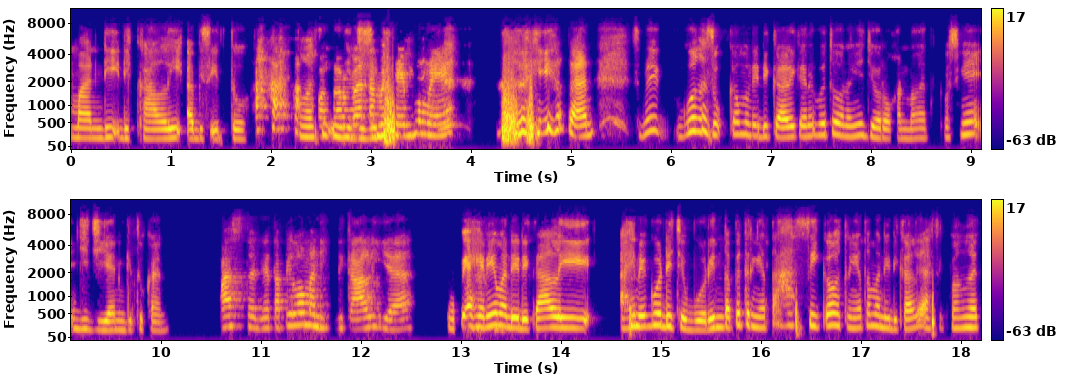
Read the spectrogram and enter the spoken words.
mandi di kali abis itu. Nggak sih Kotor Ih, banget jijik cebong ya. iya kan? Sebenarnya gue nggak suka mandi di kali karena gue tuh orangnya jorokan banget. Maksudnya jijian gitu kan. Astaga, tapi lo mandi di kali ya. tapi akhirnya mandi di kali. Akhirnya gue diceburin tapi ternyata asik. Oh ternyata mandi di kali asik banget.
